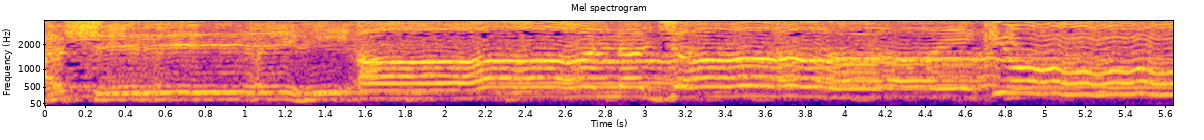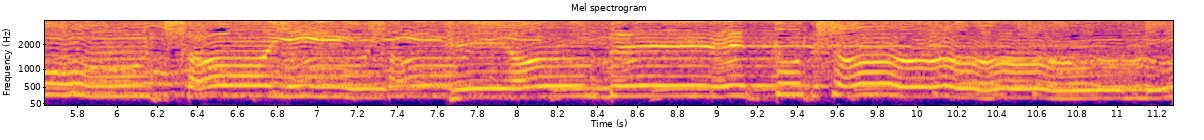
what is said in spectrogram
حشر نہیں آ نہ جائے کیوں چھائی ہے اب تو چھانی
